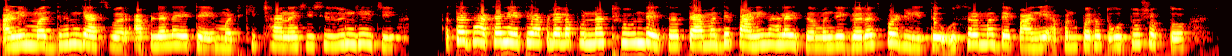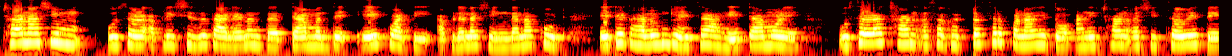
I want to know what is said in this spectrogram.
आणि मध्यम गॅसवर आपल्याला येथे मटकी छान अशी शिजून घ्यायची. आता झाकण येथे आपल्याला पुन्हा ठेवून द्यायचं त्यामध्ये पाणी घालायचं. म्हणजे गरज पडली तर उसळमध्ये पाणी आपण परत ओतू शकतो. छान अशी उसळ आपली शिजत आल्यानंतर त्यामध्ये एक वाटी आपल्याला शेंगदाणा कूट येथे घालून घ्यायचं आहे. त्यामुळे उसळा छान असा घट्टसरपणा येतो आणि छान अशी चव येते.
